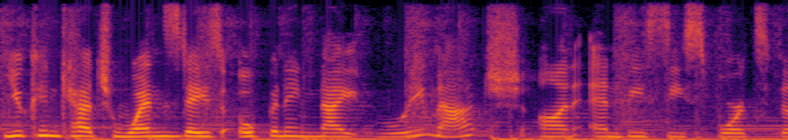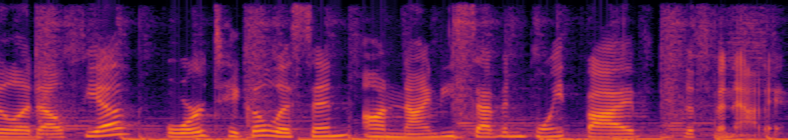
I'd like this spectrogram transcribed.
You can catch Wednesday's opening night rematch on NBC Sports Philadelphia or take a listen on 97.5 The Fanatic.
